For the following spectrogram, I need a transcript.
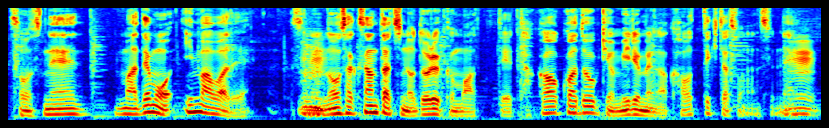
そうですね。まあでも今はでその農作さんたちの努力もあって高岡銅器を見る目が変わってきたそうなんですよね。うん。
